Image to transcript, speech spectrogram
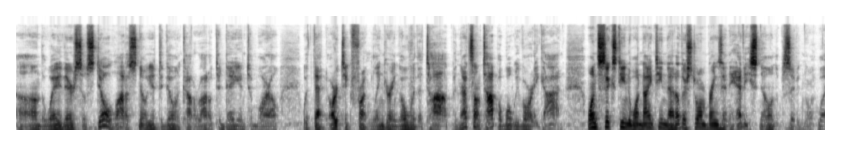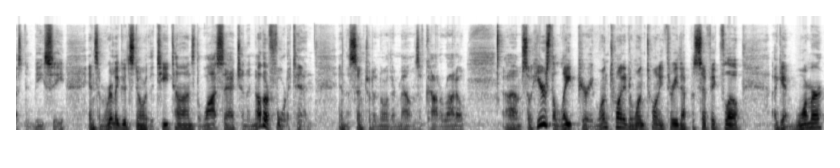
uh, on the way there. So still a lot of snow yet to go in Colorado today and tomorrow with that Arctic front lingering over the top. And that's on top of what we've already got. 116 to 119, that other storm brings in heavy snow in the Pacific Northwest and BC and some really good snow over the Tetons, the Wasatch, and another 4 to 10 in the central to northern mountains of Colorado. Um, so here's the late period 120 to 123, that Pacific flow. Again, warmer,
